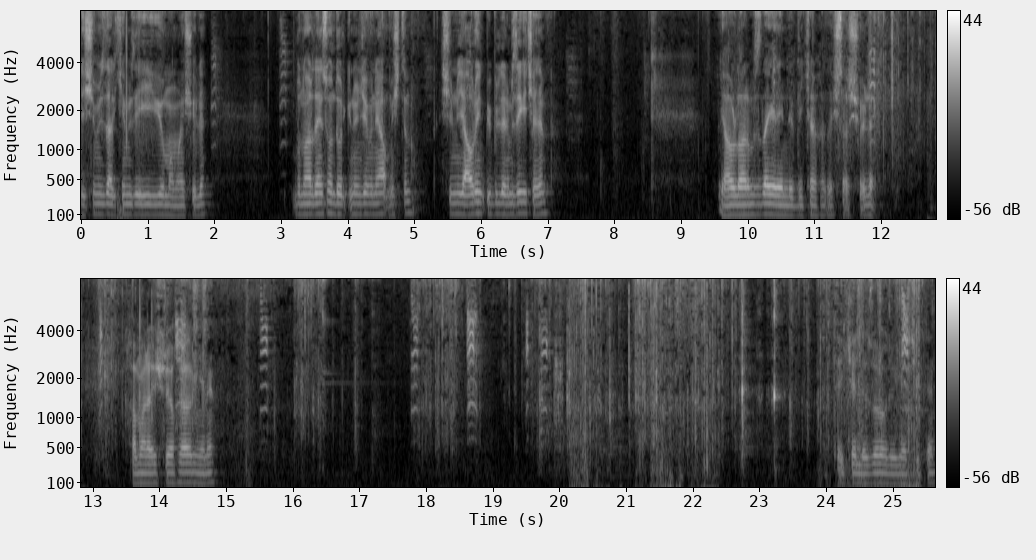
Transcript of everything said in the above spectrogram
Dişimiz de erkeğimiz de iyi yiyor mamayı şöyle. Bunları da en son 4 gün önce mi ne yapmıştım. Şimdi yavru Hint bülbüllerimize geçelim. Yavrularımızı da yere indirdik arkadaşlar şöyle. Kamerayı şuraya koyalım yine. Tek elle zor oluyor gerçekten.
